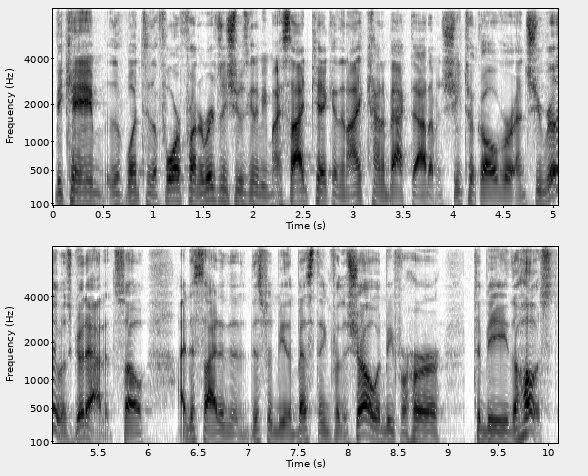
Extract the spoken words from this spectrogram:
became went to the forefront. Originally, she was going to be my sidekick, and then I kind of backed out of it, and she took over, and she really was good at it. So I decided that this would be the best thing for the show would be for her to be the host,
